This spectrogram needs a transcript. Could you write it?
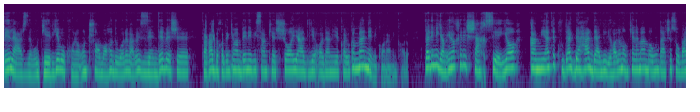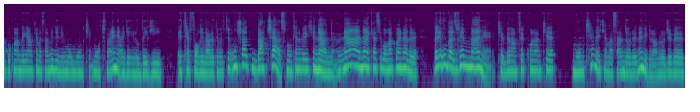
بلرزه و گریه بکنه اون تراماها دوباره برای زنده بشه فقط به خاطر اینکه من بنویسم که شاید یه آدمی یه کاری بکنه من نمی‌کنم این کارو. ولی میگم اینا خیلی شخصیه. یا امنیت کودک به هر دلیلی. حالا ممکنه من با اون بچه صحبت بکنم بگم که مثلا می‌دونی مطمئنی اگه اینو بگی اتفاقی برات میفته اون شاید بچه است. ممکنه بگه که نه نه نه نه کسی با من کاری نداره. ولی اون وظیفه منه که برم فکر کنم که ممکنه که مثلا داره نمی‌دونم راجع به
